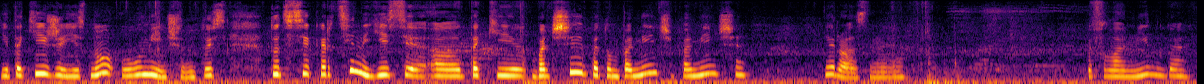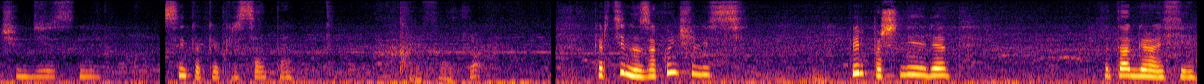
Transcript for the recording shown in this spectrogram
И такие же есть, но уменьшены. То есть тут все картины есть э, такие большие, потом поменьше, поменьше и разные. Фламинго чудесный. Смотри, какая красота. Красота. Картины закончились. Теперь пошли ряд фотографий.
